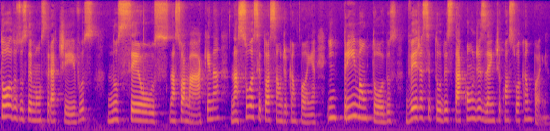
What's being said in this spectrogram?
todos os demonstrativos, nos seus, na sua máquina, na sua situação de campanha, imprimam todos, veja se tudo está condizente com a sua campanha.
